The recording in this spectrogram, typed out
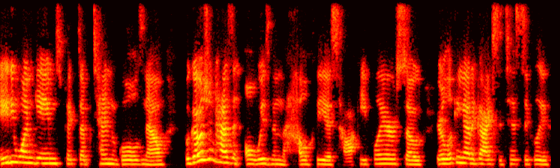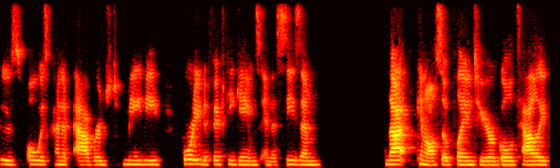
81 games, picked up 10 goals now. Bogosian hasn't always been the healthiest hockey player. So you're looking at a guy statistically who's always kind of averaged maybe 40 to 50 games in a season. That can also play into your goal tally.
